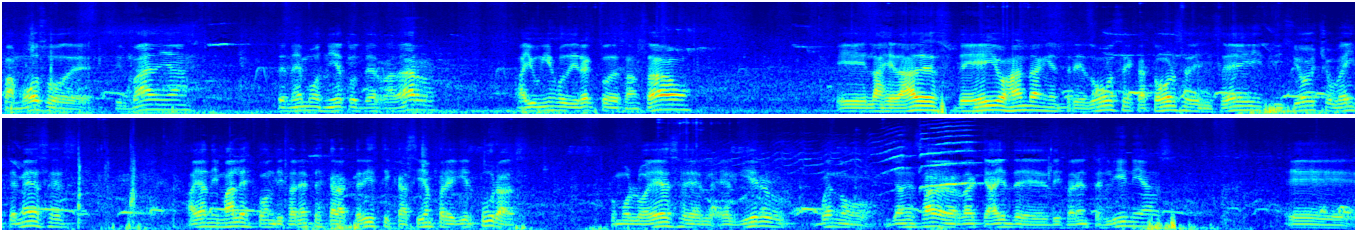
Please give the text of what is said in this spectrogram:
Famoso de Silvania. Tenemos nietos de radar. Hay un hijo directo de Sansao. Eh, las edades de ellos andan entre 12, 14, 16, 18, 20 meses. Hay animales con diferentes características, siempre guir puras, como lo es el, el guir, bueno, ya se sabe, ¿verdad? Que hay de diferentes líneas. Eh,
